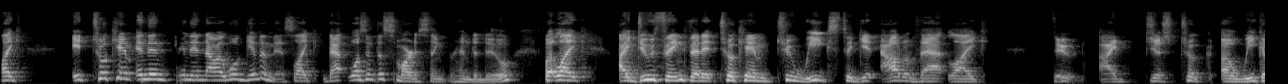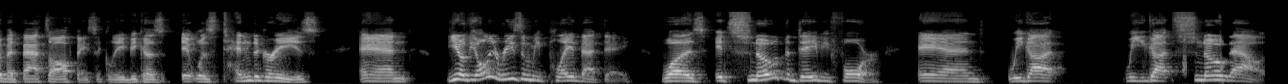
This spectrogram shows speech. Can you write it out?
Like it took him, and then and then now I will give him this. Like that wasn't the smartest thing for him to do, but like I do think that it took him two weeks to get out of that. Like, dude, I just took a week of at bats off basically because it was ten degrees, and you know the only reason we played that day was it snowed the day before, and we got we got snowed out,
